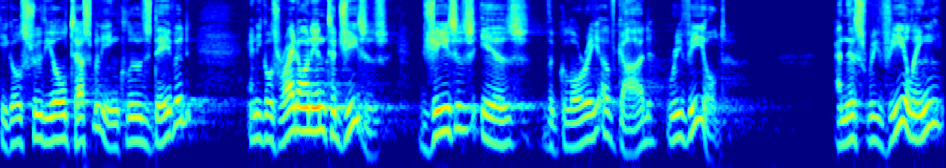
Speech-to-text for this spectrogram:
He goes through the Old Testament, he includes David, and he goes right on into Jesus. Jesus is the glory of God revealed. And this revealing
